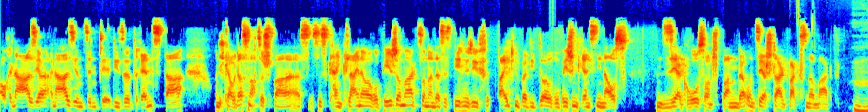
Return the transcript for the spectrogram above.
auch in, Asia, in Asien sind diese Trends da. Und ich glaube, das macht so Spaß. Es ist kein kleiner europäischer Markt, sondern das ist definitiv weit über die europäischen Grenzen hinaus ein sehr großer und spannender und sehr stark wachsender Markt. Mhm.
